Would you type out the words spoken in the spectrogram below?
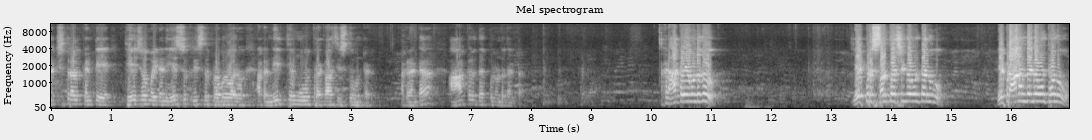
నక్షత్రాల కంటే తేజోమయుడని యేసుక్రీస్తు ప్రభు వారు అక్కడ నిత్యము ప్రకాశిస్తూ ఉంటాడు. అక్కడంట ఆకలి దప్పులు ఉండదంట. అక్కడ ఆకలే ఉండదు. ఎప్పుడు సంతోషంగా ఉంటావు నువ్వు? ఎప్పుడు ఆనందంగా ఉంటావు నువ్వు?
